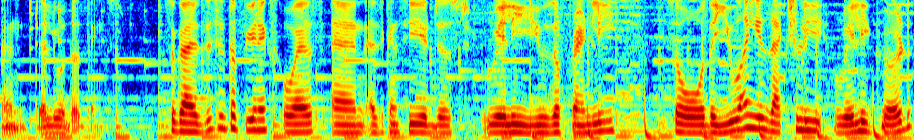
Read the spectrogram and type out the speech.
and tell you other things. So guys this is the Phoenix OS and as you can see it just really user friendly so the UI is actually really good.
